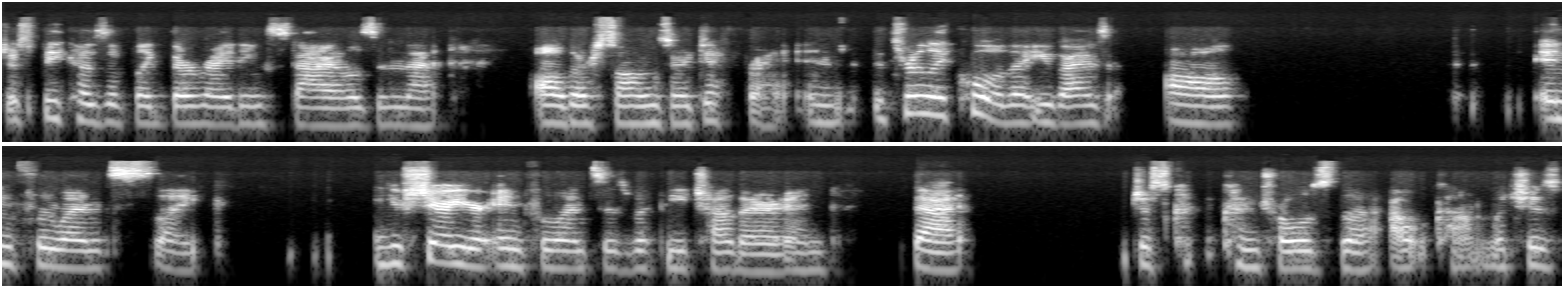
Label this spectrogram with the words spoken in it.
just because of like their writing styles and that all their songs are different. And it's really cool that you guys all influence like you share your influences with each other and that just c- controls the outcome which is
